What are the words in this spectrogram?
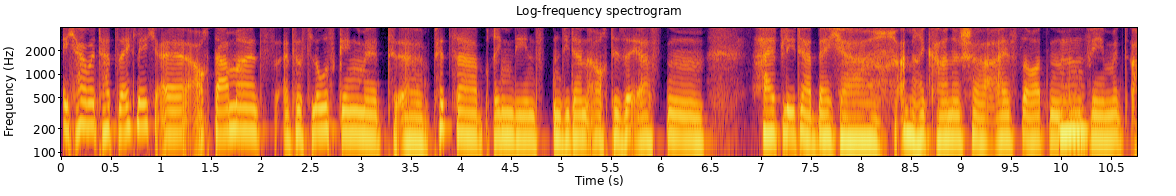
Ich habe tatsächlich äh, auch damals, als es losging mit äh, Pizza-Bringdiensten, die dann auch diese ersten Halbliterbecher amerikanischer Eissorten mhm. irgendwie mit, oh,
